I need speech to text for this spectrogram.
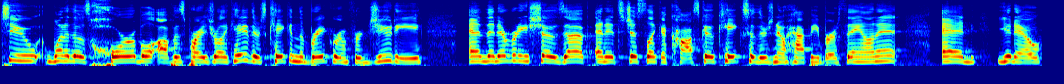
to one of those horrible office parties? You're like, hey, there's cake in the break room for Judy. And then everybody shows up and it's just like a Costco cake, so there's no happy birthday on it. And, you know,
